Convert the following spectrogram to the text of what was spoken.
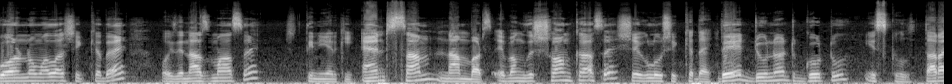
বর্ণমালা শিক্ষা দেয়। ওই যে নাজমা আছে, তিনি আর কি। অ্যান্ড সাম নাম্বারস এবং যে সংখ্যা আছে সেগুলো শিক্ষা দেয়। They do not go to school তারা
